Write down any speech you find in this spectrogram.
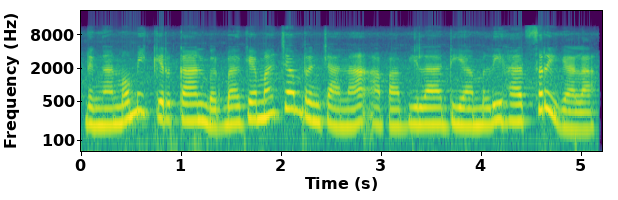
dengan memikirkan berbagai macam rencana apabila dia melihat serigala.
